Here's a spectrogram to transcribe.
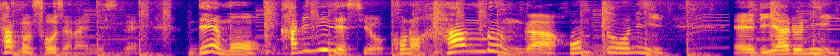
多分そうじゃないですね。でも、仮にですよ、この半分が本当にえリアルに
